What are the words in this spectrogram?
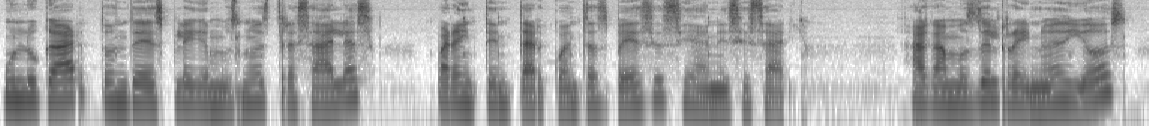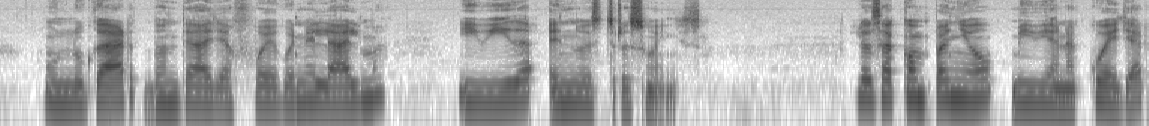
Un lugar donde despleguemos nuestras alas para intentar cuantas veces sea necesario. Hagamos del reino de Dios un lugar donde haya fuego en el alma y vida en nuestros sueños. Los acompañó Viviana Cuellar,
